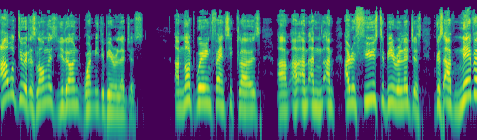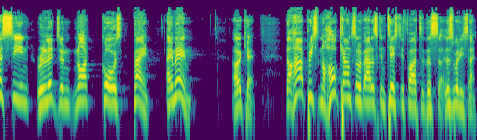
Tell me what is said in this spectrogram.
I will do it as long as you don't want me to be religious. I'm not wearing fancy clothes. Um, I, I'm, I'm, i refuse to be religious because I've never seen religion not cause pain. Amen. Okay. The high priest and the whole council of elders can testify to this. Uh, this is what he's saying.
